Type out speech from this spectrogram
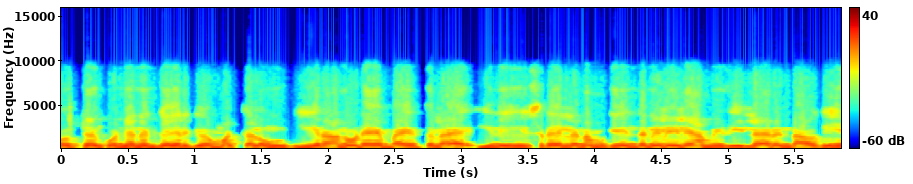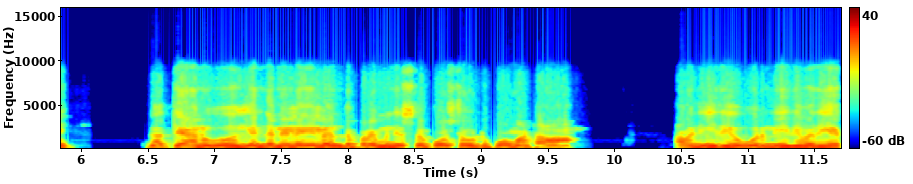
கொஞ்சம் கொஞ்சம் நெஞ்சம் இருக்க மக்களும் ஈரானுடைய பயத்துல இனி இஸ்ரேல்ல நமக்கு எந்த நிலையிலையும் அமைதி இல்லை. ரெண்டாவது நத்தியானு எந்த நிலையிலும் இந்த பிரைம் மினிஸ்டர் போஸ்ட்டை விட்டு போக மாட்டான். அவன் நீதி ஒரு நீதிபதியே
